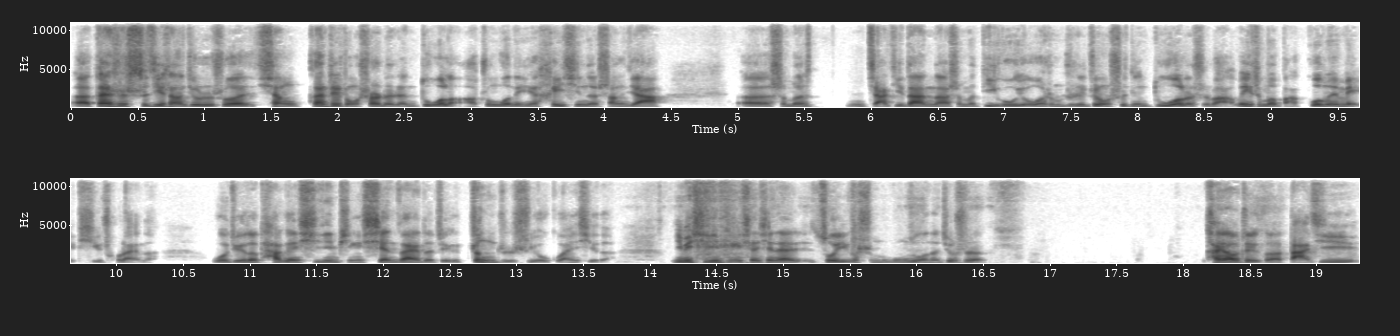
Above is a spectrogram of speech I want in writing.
呃，但是实际上就是说，像干这种事儿的人多了啊。中国那些黑心的商家，呃，什么假鸡蛋呐，什么地沟油啊，什么之类，这种事情多了，是吧？为什么把郭美美提出来呢？我觉得他跟习近平现在的这个政治是有关系的。因为习近平现现在做一个什么工作呢？就是他要这个打击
